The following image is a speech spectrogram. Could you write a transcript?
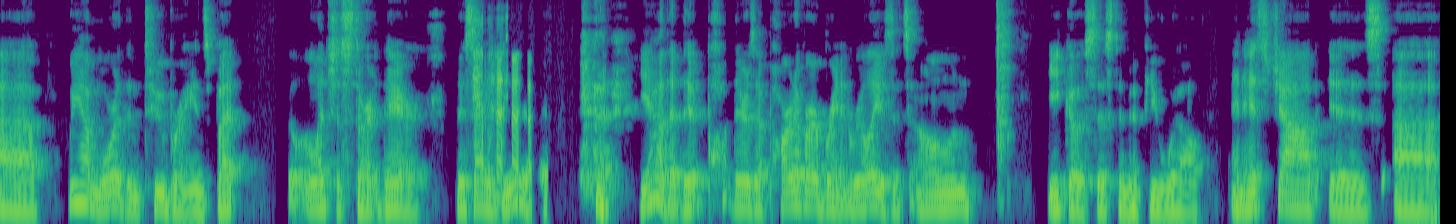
uh, we have more than two brains, but let's just start there. This idea yeah, that, there's a part of our brain. It really is its own ecosystem, if you will, and its job is uh,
